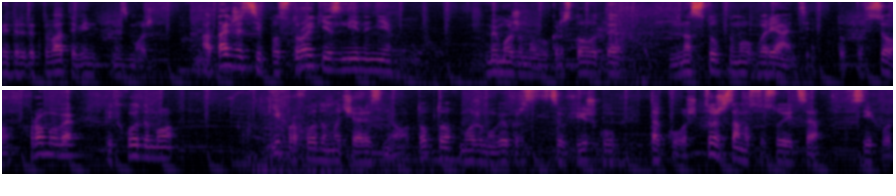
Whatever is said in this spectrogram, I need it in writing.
відредактувати він не зможе. А також ці постройки змінені ми можемо використовувати в наступному варіанті. Тобто все хромове, підходимо, і проходимо через нього. Тобто можемо використати цю фішку також. Це ж саме стосується всіх от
